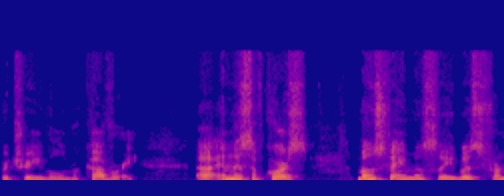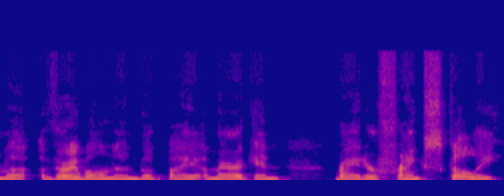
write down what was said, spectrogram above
retrieval, and recovery. Uh, and this, of course, most famously was from a, a very well known book by American writer Frank Scully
